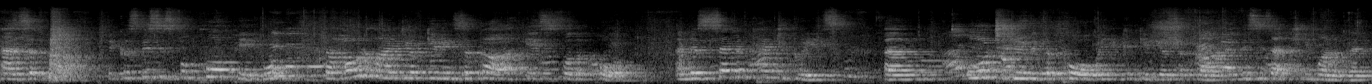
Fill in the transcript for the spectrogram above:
as zakah. Because this is for poor people. The whole idea of giving zakat is for the poor. And there's seven categories, um, all to do with the poor, where you can give your zakah. And this is actually one of them,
